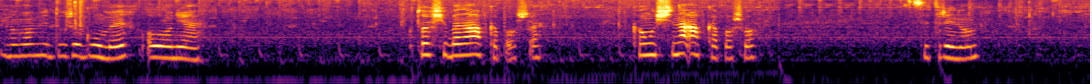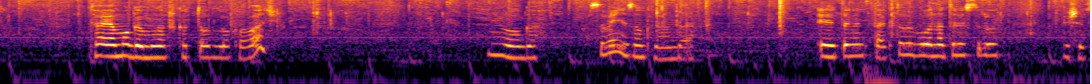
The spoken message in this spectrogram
no mamy dużo gumy. O nie. Ktoś chyba na awka poszedł. Komuś się na awka poszło. Z cytryną. To ja mogę mu na przykład to odblokować? Nie mogę. Sobie nie zamknąłem, da. Yy, tak więc tak, to by było na tyle z tego... Wyszedł.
